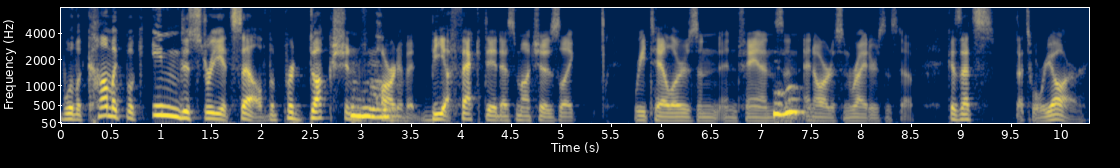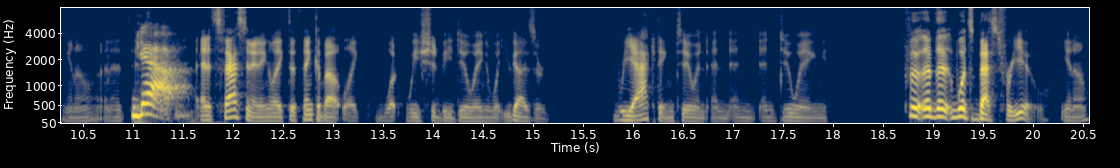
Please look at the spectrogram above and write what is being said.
will the comic book industry itself, the production Mm-hmm. part of it, be affected as much as like retailers and, and fans Mm-hmm. and, and artists and writers and stuff? Because that's that's where we are, you know. And it, it's, Yeah. and it's fascinating, like to think about like what we should be doing and what you guys are reacting to and and and, and doing for uh, the, what's best for you, you know.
